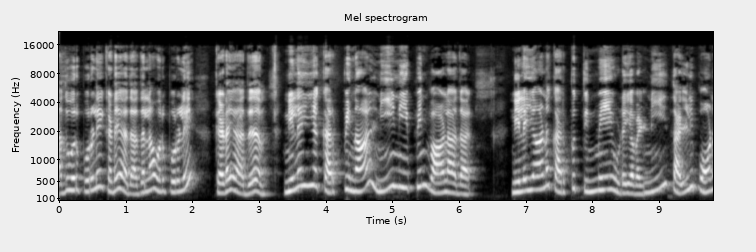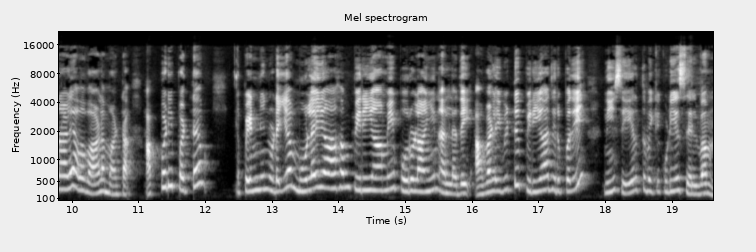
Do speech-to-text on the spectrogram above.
அது ஒரு பொருளே கிடையாது. அதெல்லாம் ஒரு பொருளே கிடையாது. நிலைய கற்பினால் நீ நீப்பின் வாழாதாள். நிலையான கற்பு திண்மையை உடையவள். நீ தள்ளி போனாலே அவள் வாழ மாட்டா அப்படிப்பட்ட பெண்ணினுடைய முளையாகம் பிரியாமே பொருளாயின் அல்லதே. அவளை விட்டு பிரியாதிருப்பதே நீ சேர்த்து வைக்கக்கூடிய செல்வம்.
